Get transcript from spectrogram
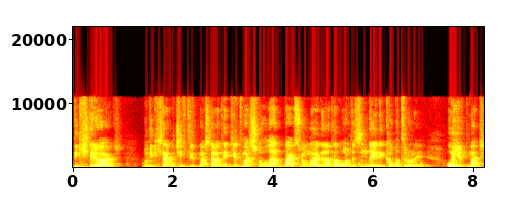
dikişleri vardır. Bu dikişler bu çift yırtmaçlı ama tek yırtmaçlı olan versiyonlarda da tam ortasında yine kapatır orayı. O yırtmaç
